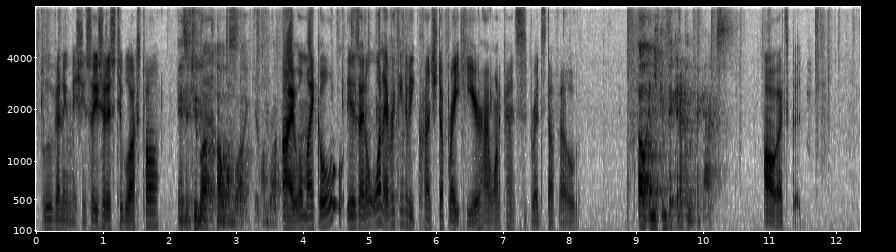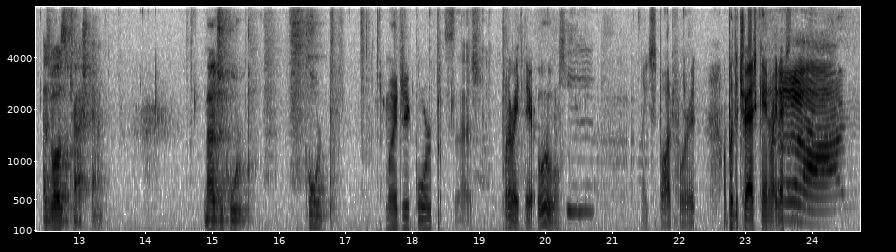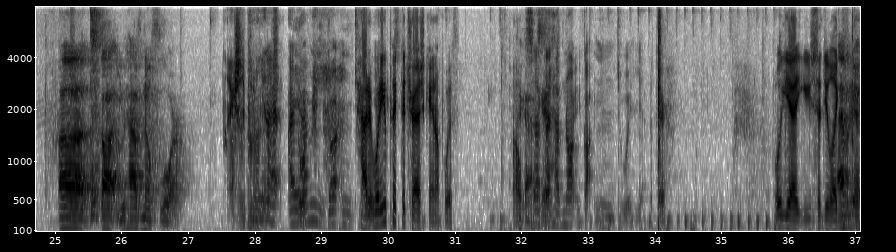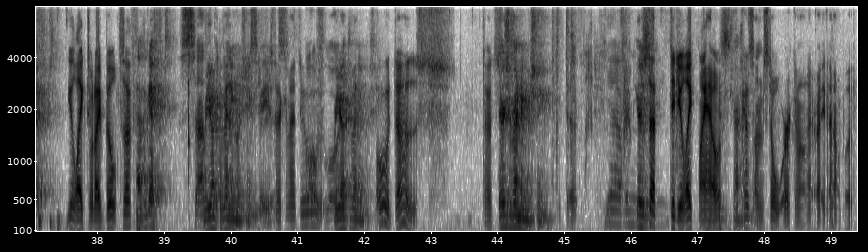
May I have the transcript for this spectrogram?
Blue vending machine. So you said it's two blocks tall? It's a two block Yeah, tall, one block, like one block. Alright, well, my goal is I don't want everything to be crunched up right here. I want to kind of spread stuff out. Oh, and you can pick it up with a pickaxe, Oh, that's good. as well as the trash can. Magic orb. Corp. Magic Warp. Slash. Put it right there. Ooh, Kill. nice spot for it. I'll put the trash can right next to the... Uh, Scott, you have no floor. Actually, put it on the mean, other I, side. I door. haven't gotten to How it do, what do you pick the trash can up with? Oh, Pickaxe. Seth, okay. I have not gotten into it yet. Put there. Well, yeah, you said you liked. I have a gift. You liked what I built, Seth? I have a gift. Seth. Where you at the vending again, are you machine? Wait a serious? second, I do. Oh, Oh, Where you at Floyd. the vending machine? it does. That's. There's your vending machine. that. Yeah, vending Here's Seth, machine. did you like my house? Here's the trash Because. I'm still working on it right now, but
